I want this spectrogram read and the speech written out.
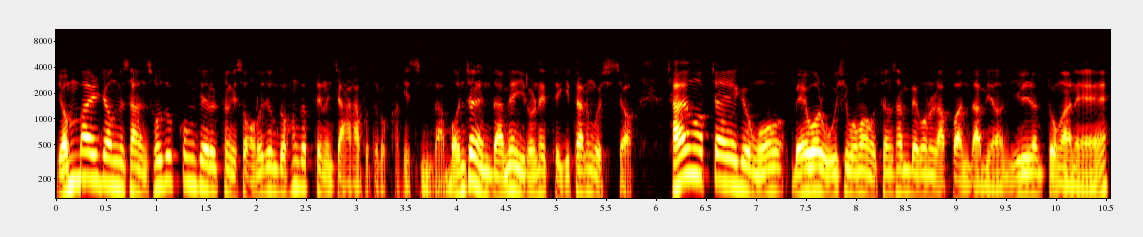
연말정산 소득공제를 통해서 어느 정도 환급되는지 알아보도록 하겠습니다. 먼저 낸다면 이런 혜택이 있다는 것이죠. 자영업자의 경우 매월 55만 5,300원을 납부한다면 1년 동안에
